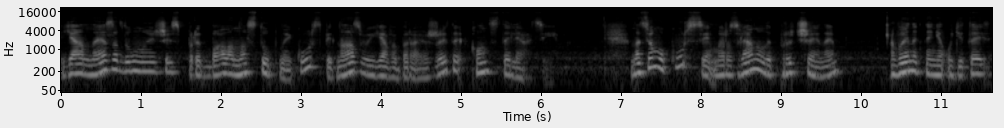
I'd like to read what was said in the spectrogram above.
я, не задумуючись, придбала наступний курс під назвою Я вибираю жити констеляції. На цьому курсі ми розглянули причини виникнення у дітей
